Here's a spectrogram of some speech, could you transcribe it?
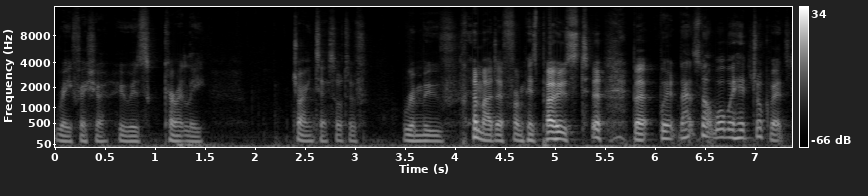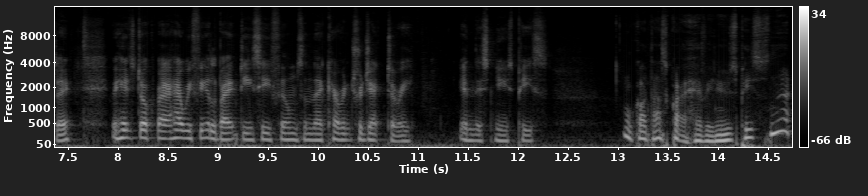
Ray Fisher, who is currently trying to sort of remove Hamada from his post. but we're, that's not what we're here to talk about today. We're here to talk about how we feel about DC films and their current trajectory in this news piece. oh, God, that's quite a heavy news piece, isn't it?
